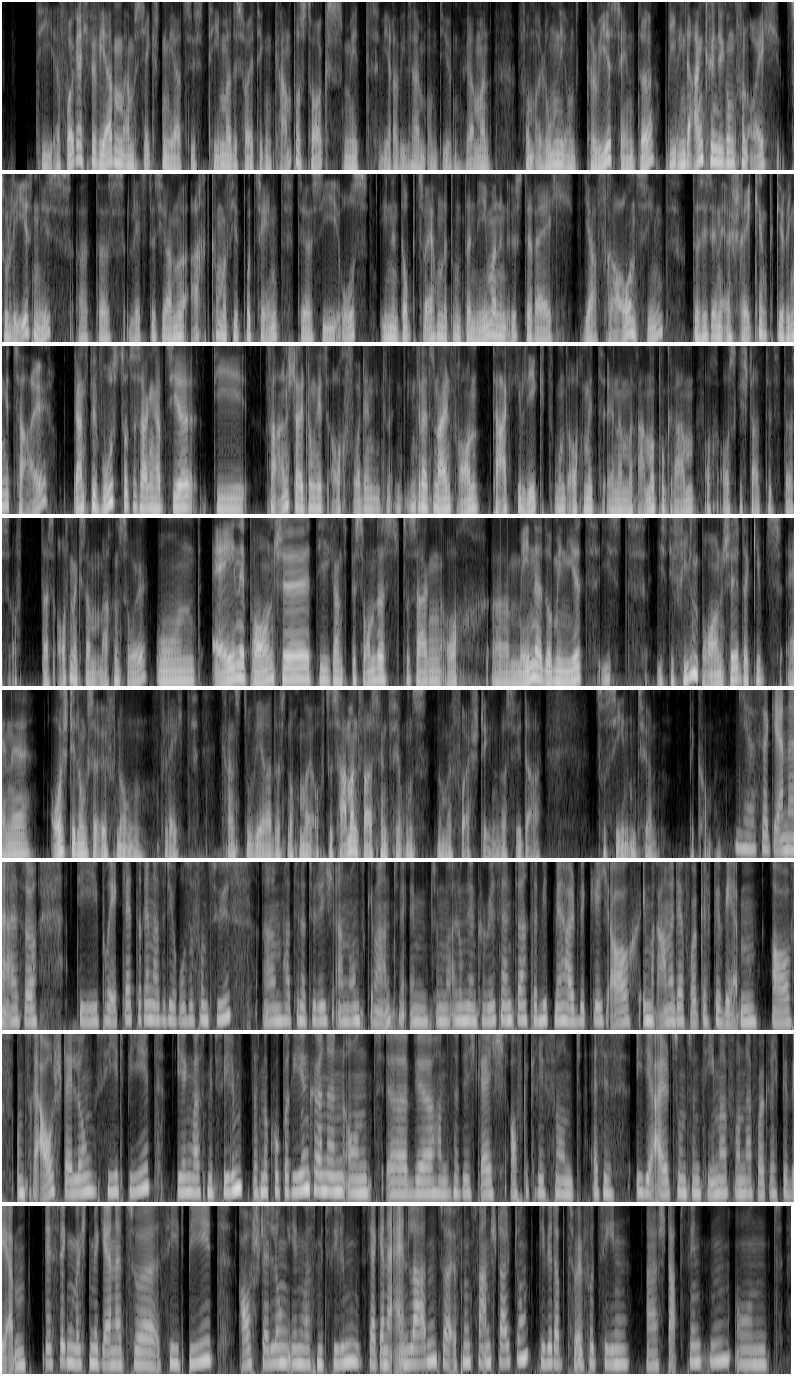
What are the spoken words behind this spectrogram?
Die erfolgreich bewerben am 6. März ist Thema des heutigen Campus Talks mit Vera Wilhelm und Jürgen Hörmann vom Alumni und Career Center. Wie in der Ankündigung von euch zu lesen ist, äh, dass letztes Jahr nur 8,4 Prozent der CEOs in den Top 200 Unternehmen in Österreich ja Frauen sind. Das ist eine erschreckend geringe Zahl. Ganz bewusst sozusagen habt ihr die Veranstaltung jetzt auch vor den Internationalen Frauentag gelegt und auch mit einem Rahmenprogramm auch ausgestattet, das auf das aufmerksam machen soll. Und eine Branche, die ganz besonders sozusagen auch äh, Männer dominiert ist, ist die Filmbranche. Da gibt es eine Ausstellungseröffnung. Vielleicht kannst du, Vera, das nochmal auch zusammenfassend für uns nochmal vorstellen, was wir da zu sehen und hören bekommen. Ja, sehr gerne. Also die Projektleiterin, also die Rosa von Süß, ähm, hat sich natürlich an uns gewandt im, zum Alumni Career Center, damit wir halt wirklich auch im Rahmen der erfolgreich bewerben auf unsere Ausstellung Seed Beat, irgendwas mit Film, dass wir kooperieren können und äh, wir haben das natürlich gleich aufgegriffen und es ist ideal zu unserem Thema von erfolgreich bewerben. Deswegen möchten wir gerne zur Seed Beat Ausstellung irgendwas mit Film sehr gerne einladen zur Eröffnungsveranstaltung. Die wird ab 12.10 Uhr äh, stattfinden und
